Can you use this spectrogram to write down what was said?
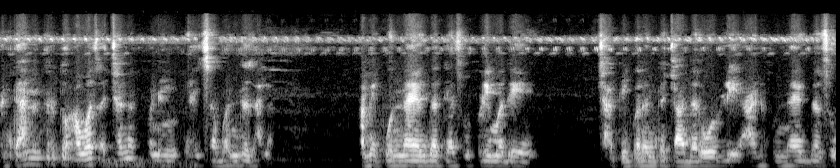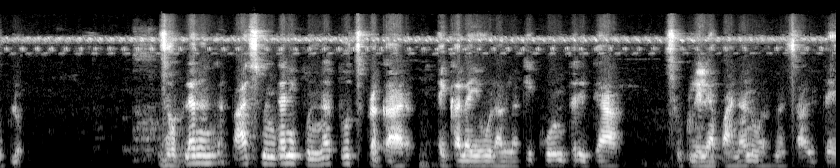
आणि त्यानंतर तो आवाज अचानकपणे यायचा बंद झाला. आम्ही पुन्हा एकदा त्या झोपडीमध्ये छातीपर्यंत चादर ओढली आणि पुन्हा एकदा झोपलो. झोपल्यानंतर पाच मिनिटांनी पुन्हा तोच प्रकार ऐकायला येऊ लागला की कोणतरी त्या सुकलेल्या पानांवरनं चालते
